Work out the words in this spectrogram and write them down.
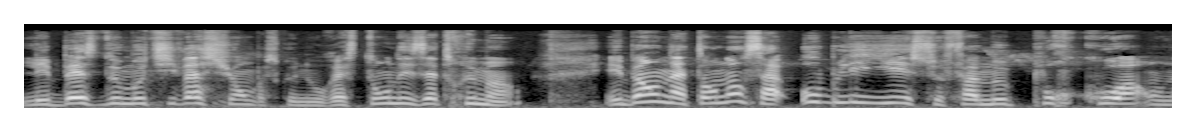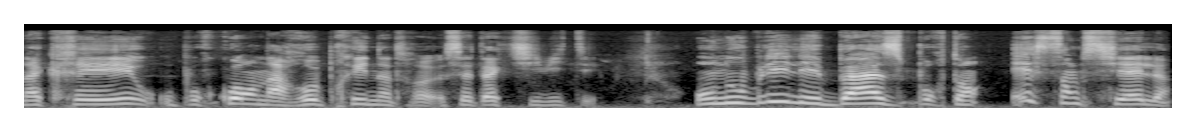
les baisses de motivation, parce que nous restons des êtres humains, eh bien on a tendance à oublier ce fameux pourquoi on a créé ou pourquoi on a repris notre, cette activité. On oublie les bases pourtant essentielles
